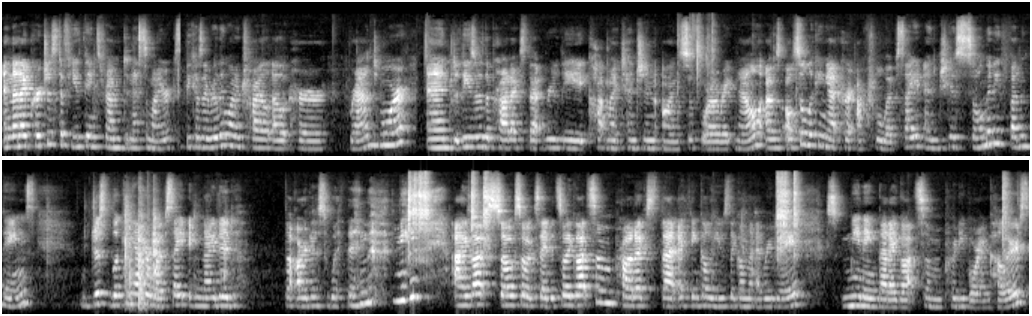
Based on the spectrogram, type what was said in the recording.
And then I purchased a few things from Danessa Myricks because I really want to trial out her brand more and these are the products that really caught my attention on Sephora right now. I was also looking at her actual website and she has so many fun things. Just looking at her website ignited the artist within me. I got so, so excited. So I got some products that I think I'll use like on the everyday, meaning that I got some pretty boring colors.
